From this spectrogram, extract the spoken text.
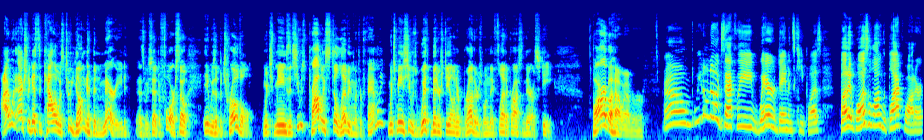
I would actually guess that Calla was too young to have been married, as we said before, so it was a betrothal, which means that she was probably still living with her family, which means she was with Bittersteel and her brothers when they fled across the Narrow Sea. Barba, however, Well, we don't know exactly where Daemon's Keep was, but it was along the Blackwater,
